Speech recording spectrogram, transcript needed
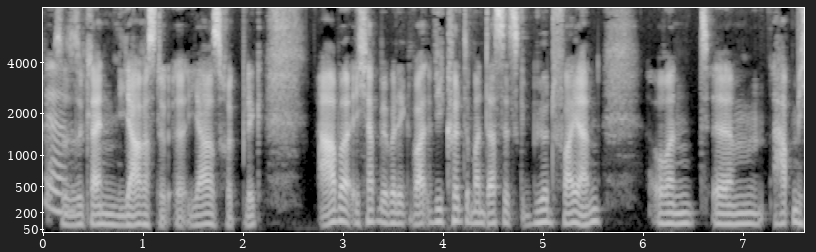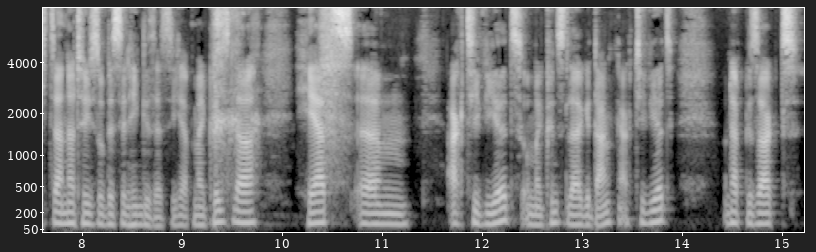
Ja. So, so einen kleinen Jahres, äh, Jahresrückblick. Aber ich habe mir überlegt, wie könnte man das jetzt gebührend feiern? Und ähm, habe mich dann natürlich so ein bisschen hingesetzt. Ich habe mein Künstlerherz ähm, aktiviert und mein Künstlergedanken aktiviert und habe gesagt,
